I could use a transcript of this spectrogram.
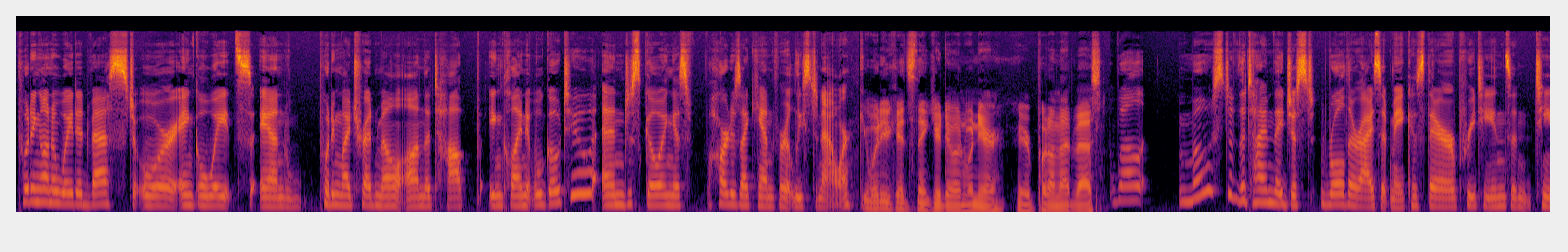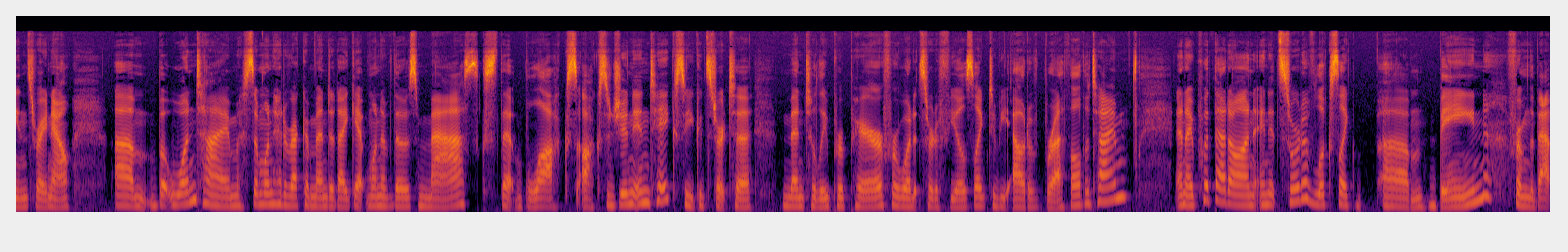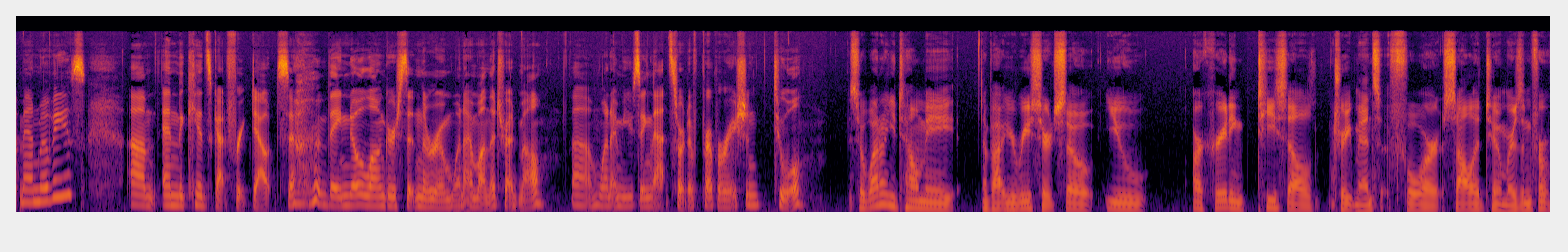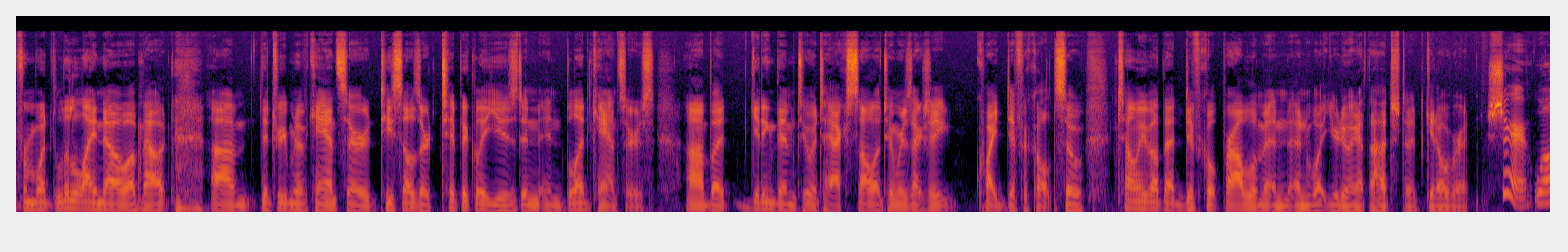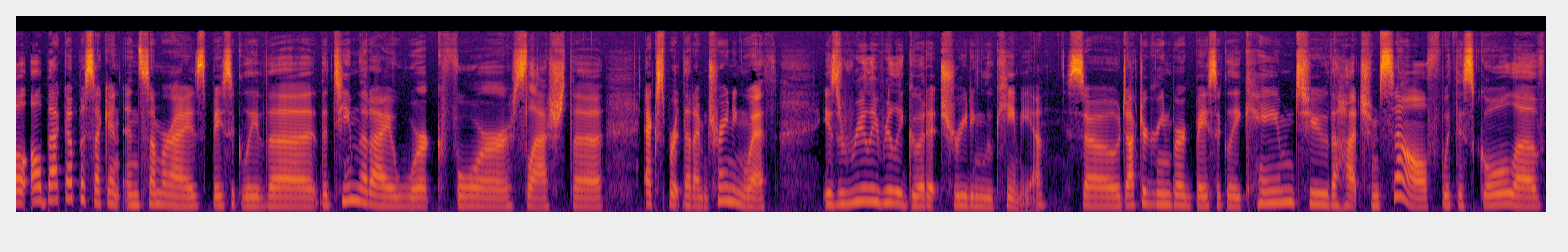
putting on a weighted vest or ankle weights and putting my treadmill on the top incline it will go to and just going as hard as I can for at least an hour. What do your kids think you're doing when you're you're put on that vest? Well, most of the time they just roll their eyes at me because they're preteens and teens right now. Um, but one time, someone had recommended I get one of those masks that blocks oxygen intake so you could start to mentally prepare for what it sort of feels like to be out of breath all the time. And I put that on, and it sort of looks like um, Bane from the Batman movies. Um, and the kids got freaked out. So they no longer sit in the room when I'm on the treadmill um, when I'm using that sort of preparation tool. So, why don't you tell me about your research. So you are creating T cell treatments for solid tumors. And from, from what little I know about um, the treatment of cancer, T cells are typically used in, in blood cancers, uh, but getting them to attack solid tumors is actually quite difficult. So tell me about that difficult problem and, and what you're doing at the Hutch to get over it. Sure. Well, I'll back up a second and summarize basically the, the team that I work for slash the expert that I'm training with is really, really good at treating leukemia. So Dr. Greenberg basically came to the Hutch himself with this goal of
